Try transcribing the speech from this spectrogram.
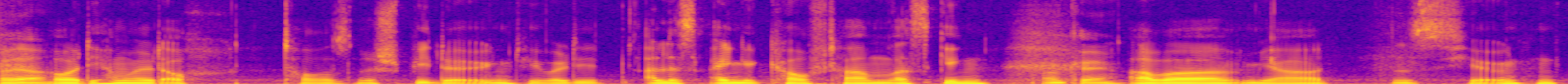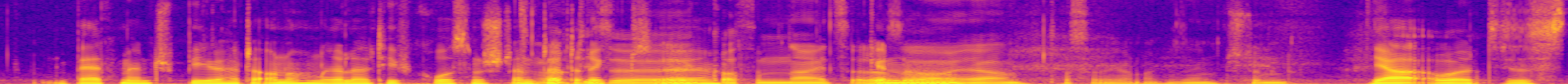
Oh ja, aber die haben halt auch tausende Spiele irgendwie, weil die alles eingekauft haben, was ging. okay. Aber ja, das ist hier irgendein Batman-Spiel, hatte auch noch einen relativ großen Stand da Auch direkt. diese äh, Gotham Knights oder genau. so. Ja, das habe ich auch mal gesehen, stimmt. Ja, aber dieses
